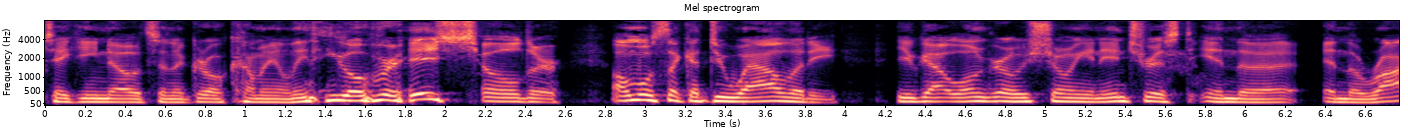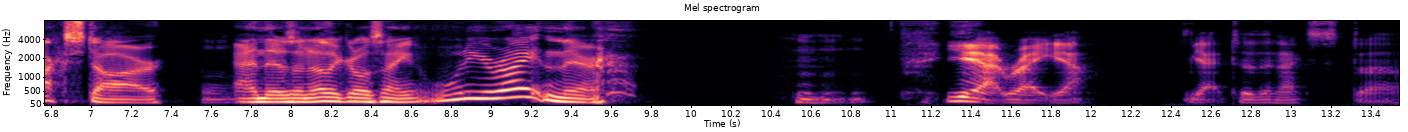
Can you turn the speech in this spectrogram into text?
taking notes and a girl coming and leaning over his shoulder, almost like a duality. you've got one girl who's showing an interest in the in the rock star, Mhm. and there's another girl saying, "What are you writing there?" yeah, right. Yeah, yeah. To the next. Uh,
